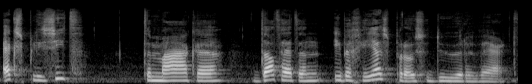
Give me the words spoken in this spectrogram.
expliciet te maken dat het een IBGS-procedure werd.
